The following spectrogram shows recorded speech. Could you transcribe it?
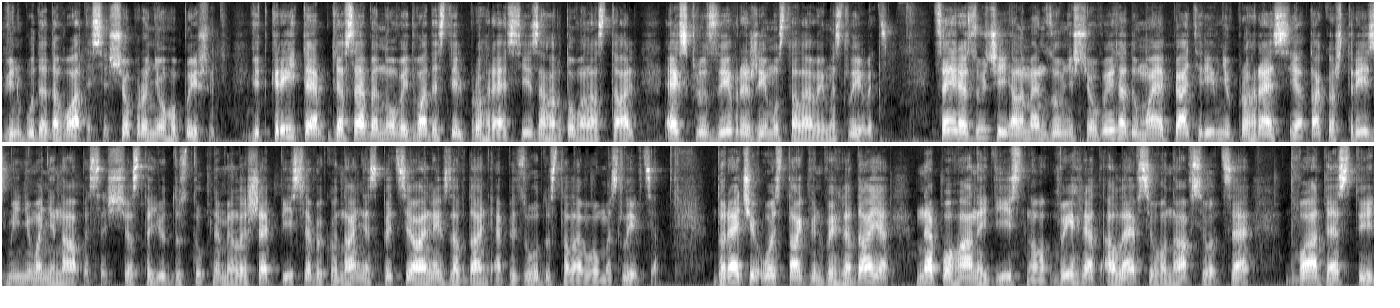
Він буде даватися. Що про нього пишуть? Відкрийте для себе новий 2D стиль прогресії, загартована сталь, ексклюзив режиму сталевий мисливець. Цей разючий елемент зовнішнього вигляду має 5 рівнів прогресії, а також 3 змінювані написи, що стають доступними лише після виконання спеціальних завдань епізоду сталевого мисливця. До речі, ось так він виглядає. Непоганий дійсно вигляд, але всього-навсього це 2D стиль.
